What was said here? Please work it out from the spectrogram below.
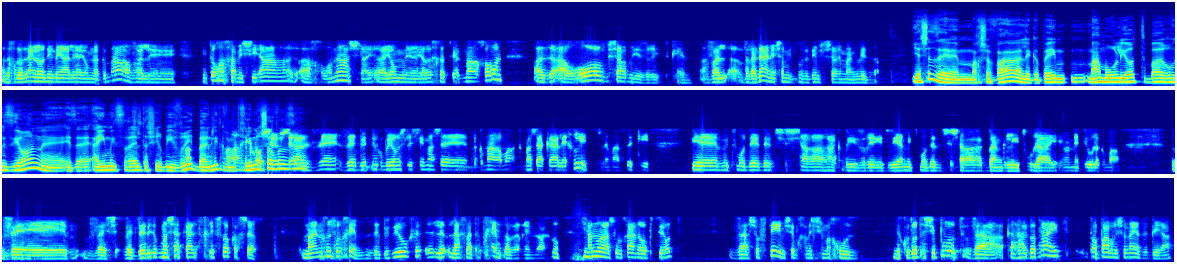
אנחנו עדיין לא יודעים מי יעלה היום לגמר, אבל uh, מתוך החמישייה האחרונה, שהיום יארך חצי הגמר האחרון, אז הרוב שר בעברית, כן. אבל, אבל עדיין יש שם מתמודדים ששרים באנגלית גם. יש איזו מחשבה לגבי מה אמור להיות באירוויזיון? איזה, האם ישראל תשאיר בעברית, באנגלית? כבר מתחילים לחשוב על זה? זה? זה בדיוק ביום שלישי מה שבגמר, מה שהקהל החליט, למעשה, כי תהיה מתמודדת ששרה רק בעברית, ויהיה מתמודדת ששרה רק באנגלית, אולי, אם הם יגיעו לגמר. ו... ו... וזה בדיוק מה שהקהל צריך לפסוק עכשיו. מה אנחנו שולחים? זה בדיוק להחלטתכם, חברים. אנחנו שמנו על השולחן האופציות, והשופטים, שהם 50 אחוז נקודות השיפוט, והקהל בבית, פעם ראשונה יצביע,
